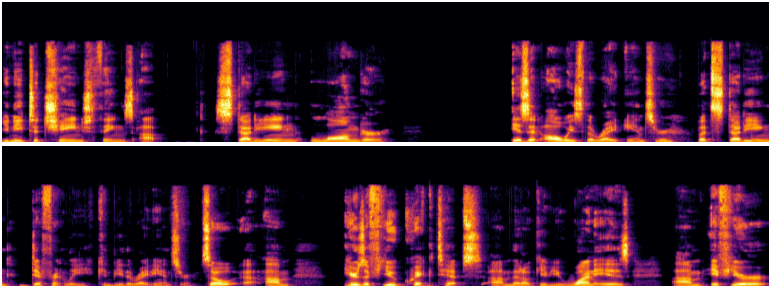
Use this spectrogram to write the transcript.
you need to change things up. Studying longer isn't always the right answer, but studying differently can be the right answer. So, uh, um, here's a few quick tips um, that I'll give you. One is um, if you're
